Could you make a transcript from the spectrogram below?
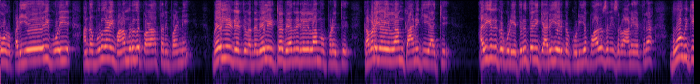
போகணும். படியேறி போய் அந்த முருகனை மனமுருக பிரார்த்தனை பண்ணி வேலிட்டு அந்த வேலியிட்ட வேதனைகளை எல்லாம் ஒப்படைத்து கவலைகளை எல்லாம் காணிக்கையாக்கி அருகில் இருக்கக்கூடிய திருத்தணிக்கு அருகே இருக்கக்கூடிய பாதசனீஸ்வரர் ஆலயத்தில் பூமிக்கு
